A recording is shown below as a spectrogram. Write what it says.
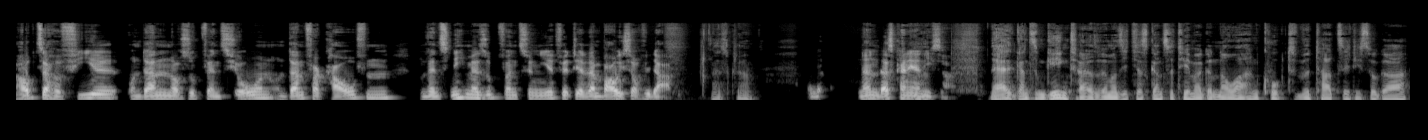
Hauptsache viel und dann noch Subvention und dann verkaufen. Und wenn es nicht mehr subventioniert wird, ja, dann baue ich es auch wieder ab. Alles klar. Und, ne, das kann ja nicht sein. Naja, ganz im Gegenteil. Also wenn man sich das ganze Thema genauer anguckt, wird tatsächlich sogar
